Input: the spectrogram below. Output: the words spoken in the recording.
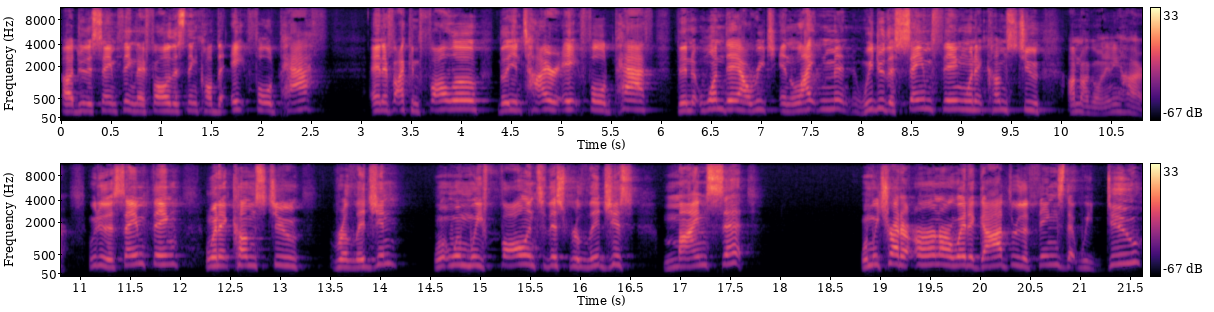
uh, do the same thing. They follow this thing called the Eightfold Path. And if I can follow the entire Eightfold Path, then one day I'll reach enlightenment. We do the same thing when it comes to, I'm not going any higher. We do the same thing when it comes to religion. When we fall into this religious mindset, when we try to earn our way to God through the things that we do.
